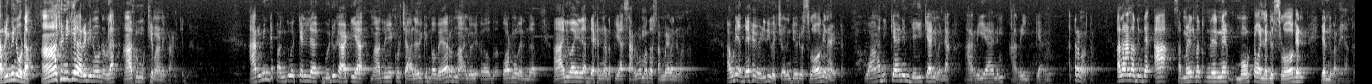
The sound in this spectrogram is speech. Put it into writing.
അറിവിനോട് ആധുനിക അറിവിനോടുള്ള ആഭിമുഖ്യമാണ് കാണിക്കുന്നത്. അറിവിന്റെ പങ്കുവെക്കലിൽ ഗുരു കാട്ടിയ മാതൃകയെക്കുറിച്ച് ആലോചിക്കുമ്പോൾ വേറൊന്ന് ആലോ ഓർമ്മ വരുന്നത് ആലുവയിൽ അദ്ദേഹം നടത്തിയ സർവമത സമ്മേളനമാണ്. അവിടെ അദ്ദേഹം എഴുതി വെച്ചു അതിന്റെ ഒരു സ്ലോഗനായിട്ട് വാദിക്കാനും ജയിക്കാനുമല്ല അറിയാനും അറിയിക്കാനും. അത്രമാത്രം. അതാണ് അതിന്റെ ആ സമ്മേളനത്തിന്റെ തന്നെ മോട്ടോ അല്ലെങ്കിൽ സ്ലോഗൻ എന്ന് പറയാറ്.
